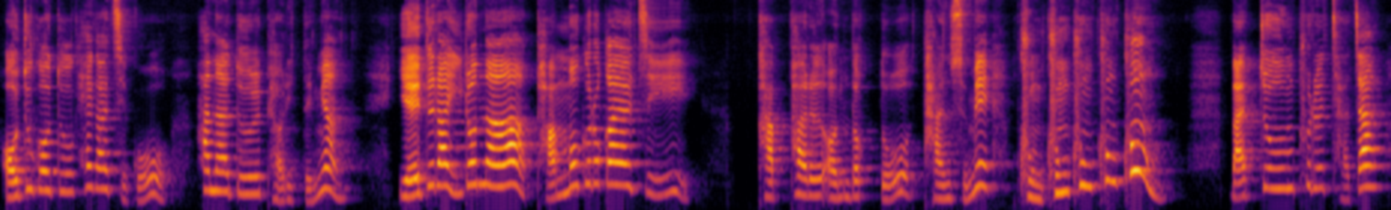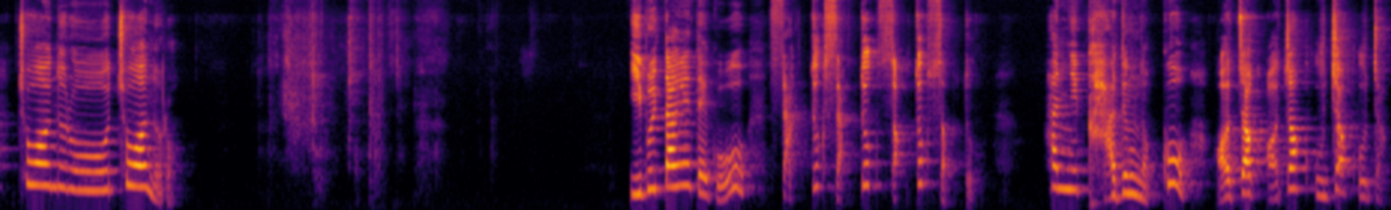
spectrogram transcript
어둑어둑 해가 지고 하나둘 별이 뜨면 얘들아 일어나. 밥 먹으러 가야지. 가파른 언덕도 단숨에 쿵쿵쿵쿵쿵. 맛 좋은 풀을 찾아 초원으로 초원으로. 입을 땅에 대고 싹둑싹둑 썩둑썩둑 한 입 가득 넣고 어적어적 우적우적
